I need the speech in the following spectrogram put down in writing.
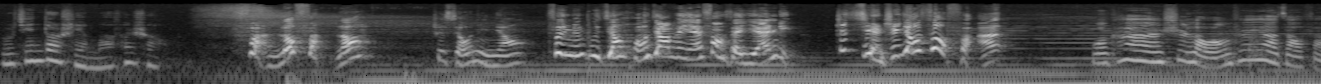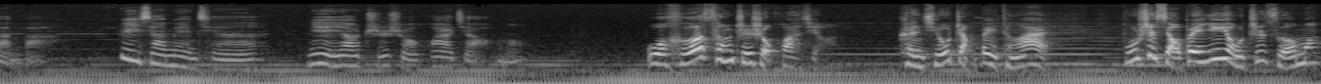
如今倒是也麻烦上了。反了，反了！这小女娘分明不将皇家威严放在眼里，这简直要造反！我看是老王妃要造反吧？陛下面前，你也要指手画脚吗？我何曾指手画脚？恳求长辈疼爱，不是小辈应有之责吗？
